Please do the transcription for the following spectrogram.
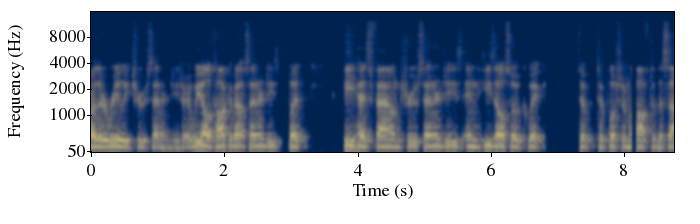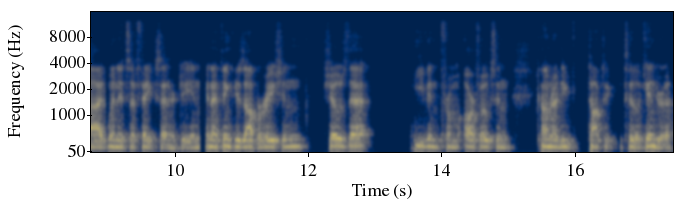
are there really true synergies, right? We all talk about synergies, but he has found true synergies and he's also quick to to push them off to the side when it's a fake synergy. And and I think his operation shows that even from our folks and Conrad, you talked to, to Lakendra,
